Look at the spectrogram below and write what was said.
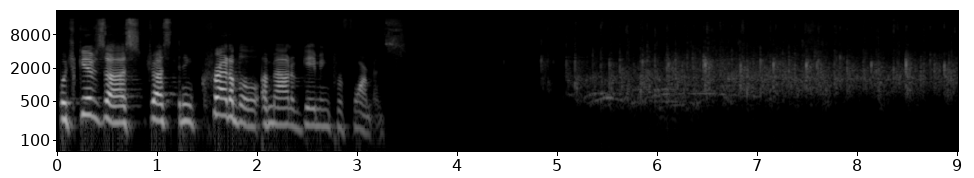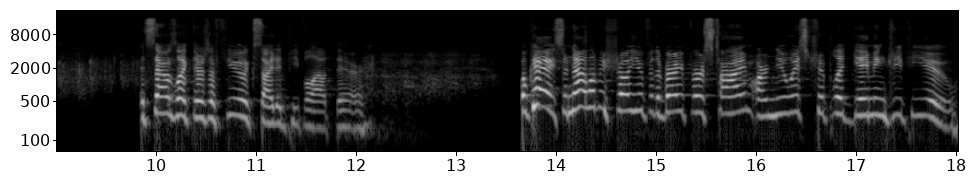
which gives us just an incredible amount of gaming performance. It sounds like there's a few excited people out there. Okay, so now let me show you for the very first time our newest chiplet gaming GPU.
